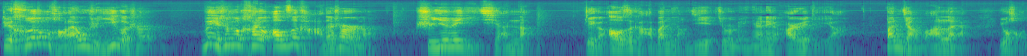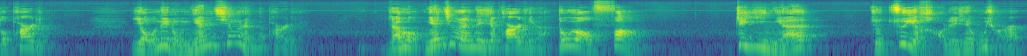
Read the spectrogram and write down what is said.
这河东好莱坞是一个事儿。为什么还有奥斯卡的事儿呢？是因为以前呢，这个奥斯卡颁奖季就是每年这二月底啊，颁奖完了呀，有好多 party，有那种年轻人的 party，然后年轻人那些 party 呢，都要放这一年就最好的这些舞曲儿，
